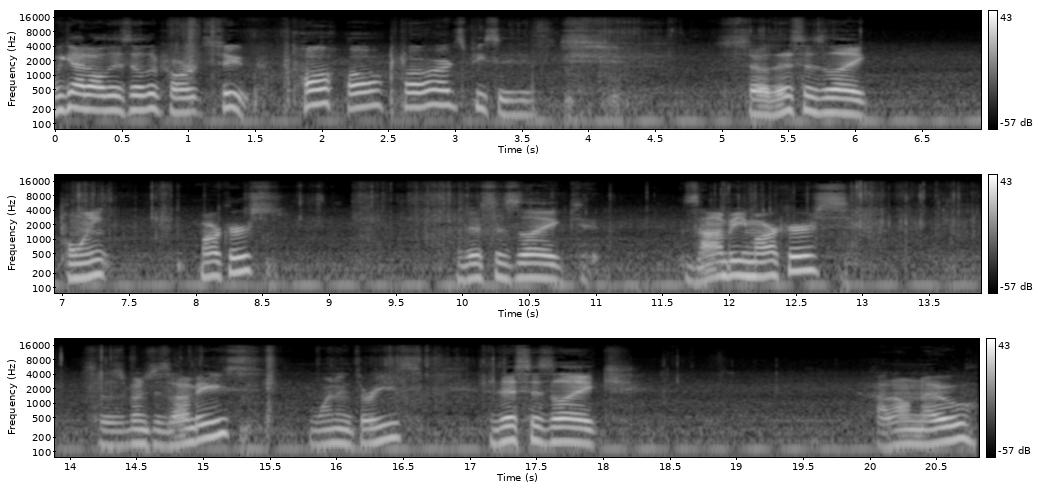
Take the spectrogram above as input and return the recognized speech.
We got all these other parts too. Parts pieces. So this is like point markers. This is like zombie markers. So there's a bunch of zombies, one and threes. This is like, I don't know.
